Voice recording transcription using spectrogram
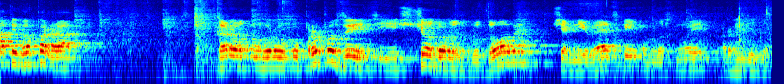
В апарат народного руху пропозиції щодо розбудови Чернівецької обласної організації.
